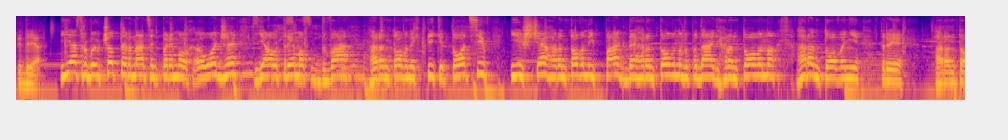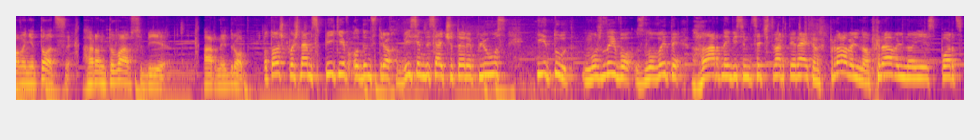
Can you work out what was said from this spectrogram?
підряд. І я зробив 14 перемог. А отже, я отримав два гарантованих піки тоців і ще гарантований пак, де гарантовано випадають гарантовано гарантовані три гарантовані тоци. Гарантував собі гарний дроп. Отож, почнемо з піків один з трьох 84 І тут можливо зловити гарний 84 рейтинг. Правильно, правильно, EA Sports.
